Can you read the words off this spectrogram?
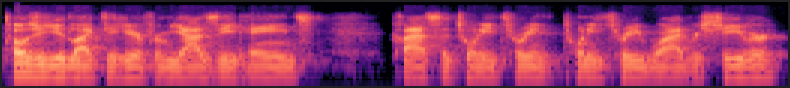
told you you'd like to hear from Yazeed Haynes, class of 23, 23 wide receiver.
